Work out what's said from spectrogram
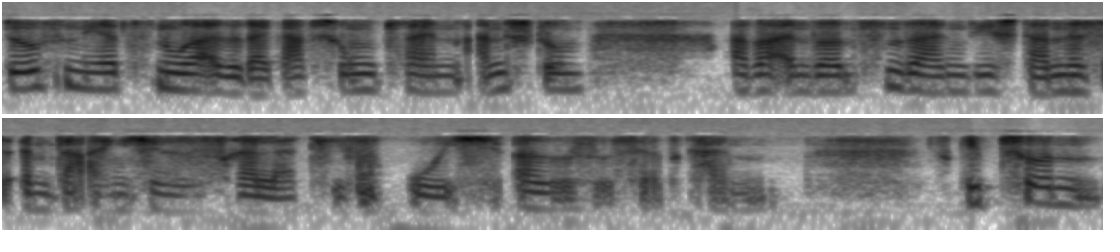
dürfen jetzt nur. Also da gab es schon einen kleinen Ansturm. Aber ansonsten sagen die Standesämter, eigentlich ist es relativ ruhig. Also es ist jetzt kein, es gibt schon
